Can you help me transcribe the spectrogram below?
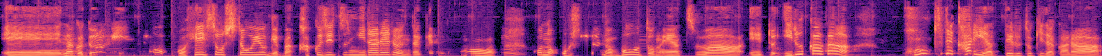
えー、なんかドルフィンとこう並走して泳げば確実に見られるんだけれども、うん、このお昼のボートのやつは、えっ、ー、と、イルカが本気で狩りやってる時だから、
